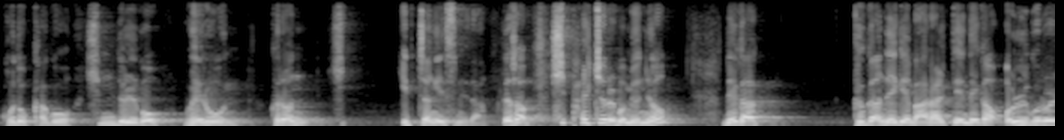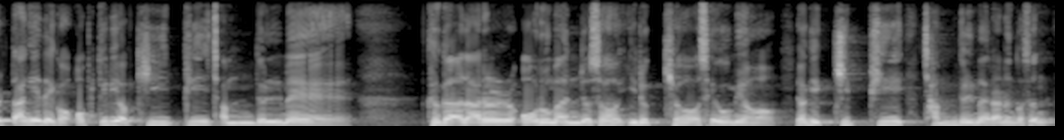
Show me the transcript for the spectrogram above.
고독하고 힘들고 외로운 그런 입장에 있습니다. 그래서 18절을 보면요. 내가 그가 내게 말할 때 내가 얼굴을 땅에 대고 엎드려 깊이 잠들매 그가 나를 어루만져서 일으켜 세우며 여기 깊이 잠들매라는 것은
